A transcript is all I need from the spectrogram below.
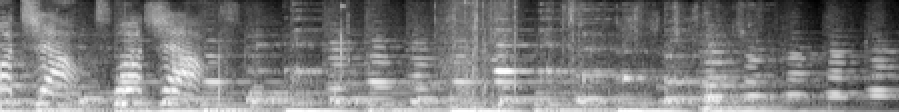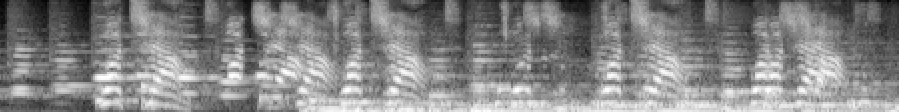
Watch out. Watch out. Watch out. Watch out. Watch out. Watch out. Watch out.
